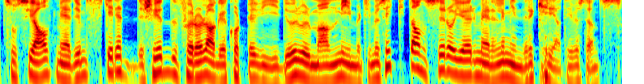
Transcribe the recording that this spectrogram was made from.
Et sosialt medium skreddersydd for å lage korte videoer hvor man mimer til musikk, danser og gjør mer eller mindre kreative stunts.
